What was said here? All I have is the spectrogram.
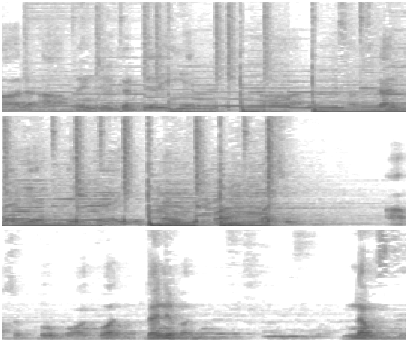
और आप एंजॉय करते रहिए और सब्सक्राइब करिए, देखते रहिए। थैंक यू फॉर वॉचिंग आप सबको बहुत बहुत धन्यवाद। नमस्ते।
